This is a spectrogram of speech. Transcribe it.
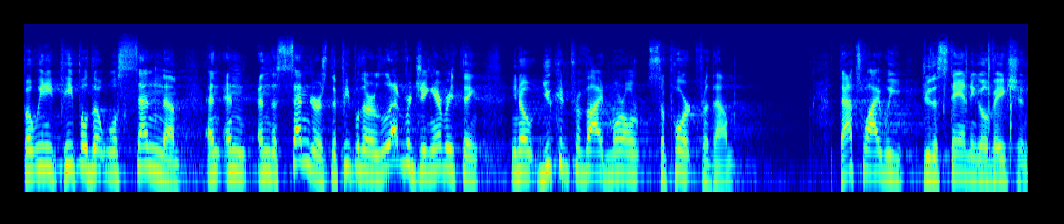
but we need people that will send them. And, and, and the senders, the people that are leveraging everything, you know, you can provide moral support for them. That's why we do the standing ovation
